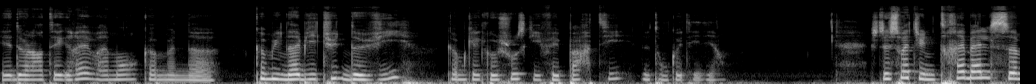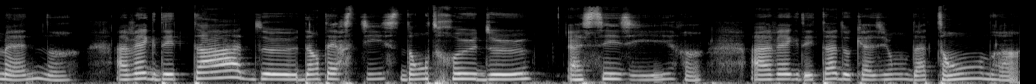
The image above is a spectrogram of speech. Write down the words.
et de l'intégrer vraiment comme une, comme une habitude de vie, comme quelque chose qui fait partie de ton quotidien. Je te souhaite une très belle semaine avec des tas d'interstices, d'entre-deux à saisir, avec des tas d'occasions d'attendre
